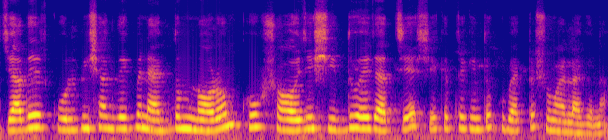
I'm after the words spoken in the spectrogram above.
যাদের কলমি শাক দেখবেন একদম নরম, খুব সহজে সিদ্ধ হয়ে যাচ্ছে, সেক্ষেত্রে কিন্তু খুব একটা সময় লাগে না।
